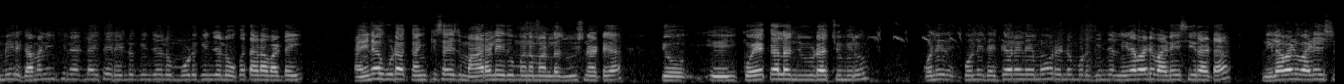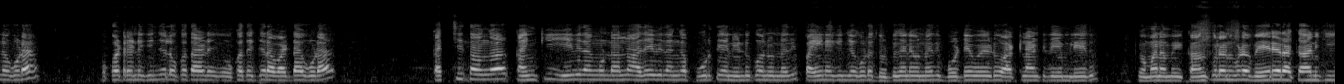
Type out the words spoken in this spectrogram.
మీరు గమనించినట్లయితే రెండు గింజలు మూడు గింజలు ఒక తడ పడ్డాయి. అయినా కూడా కంకి సైజు మారలేదు మనం అందులో చూసినట్టుగా. ఈ కోయకాలను చూడొచ్చు మీరు. కొన్ని కొన్ని దగ్గరనేమో రెండు మూడు గింజలు నిలబడి పడేసిరట. నిలబడి పడేసినా కూడా ఒకటి రెండు గింజలు ఒక తాడ ఒక దగ్గర పడ్డా కూడా ఖచ్చితంగా కంకి ఏ విధంగా ఉండాలో అదే విధంగా పూర్తిగా నిండుకొని ఉన్నది. పైన గింజ కూడా దొడ్డుగానే ఉన్నది. బొడ్డే వేయడు అట్లాంటిది ఏం లేదు. ఇక మనం ఈ కంకులను కూడా వేరే రకానికి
